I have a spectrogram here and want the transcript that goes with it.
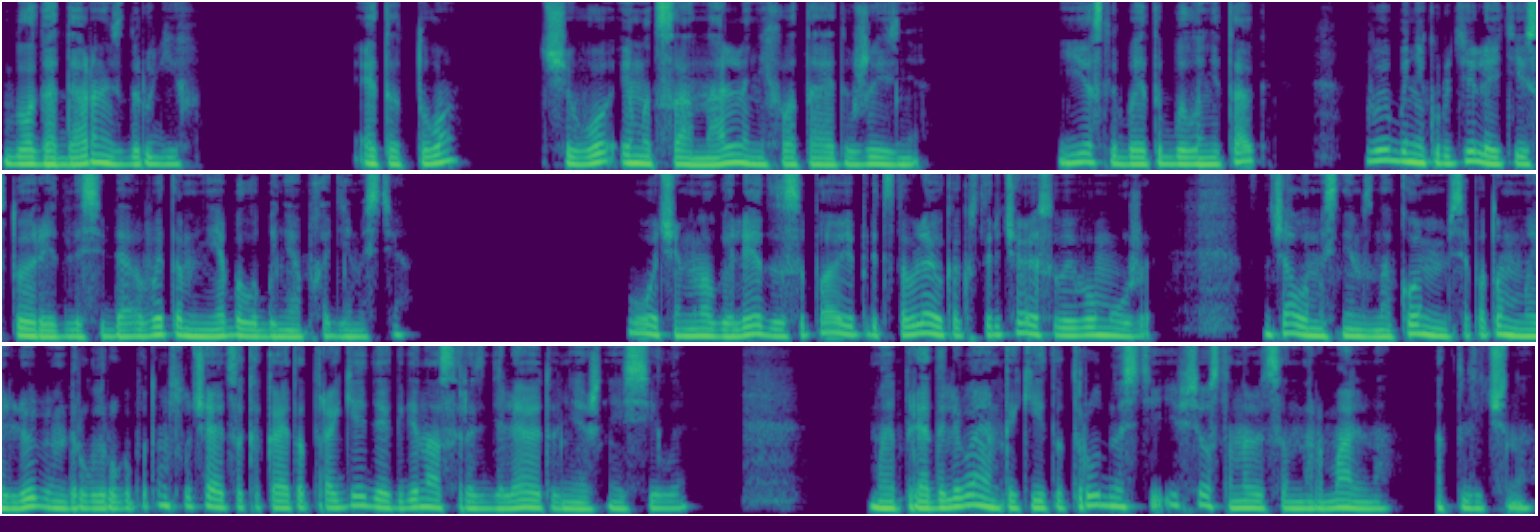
благодарность других. Это то, чего эмоционально не хватает в жизни. Если бы это было не так, вы бы не крутили эти истории для себя, в этом не было бы необходимости. Очень много лет засыпаю и представляю, как встречаю своего мужа. Сначала мы с ним знакомимся, потом мы любим друг друга, потом случается какая-то трагедия, где нас разделяют внешние силы. Мы преодолеваем какие-то трудности, и все становится нормально, отлично.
